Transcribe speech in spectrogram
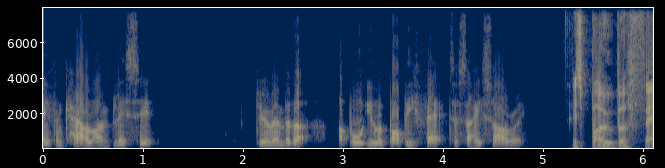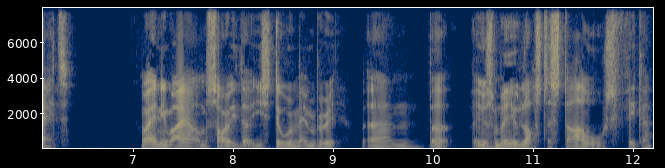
Even Caroline Blissett. Do you remember that I bought you a Bobby Fett to say sorry? It's Boba Fett. Well, anyway, I'm sorry that you still remember it, um, but it was me who lost a Star Wars figure.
